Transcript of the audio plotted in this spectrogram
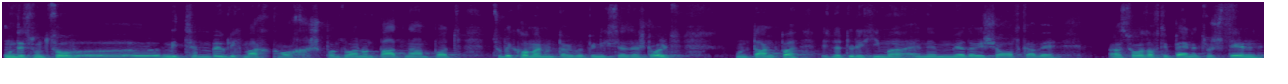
und es uns so äh, mit möglich machen, auch Sponsoren und Partner an Bord zu bekommen. Und darüber bin ich sehr, sehr stolz und dankbar. Ist natürlich immer eine mörderische Aufgabe, äh, sowas auf die Beine zu stellen.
